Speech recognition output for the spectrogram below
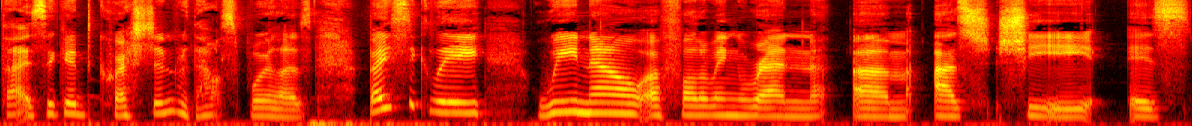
that is a good question without spoilers. Basically, we now are following Ren um, as she is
